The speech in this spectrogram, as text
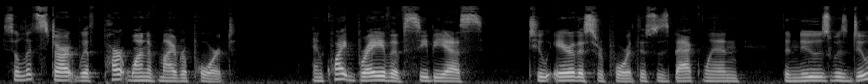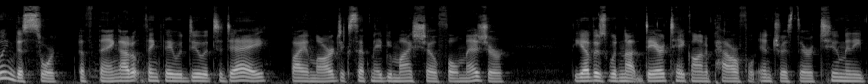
So let's start with part one of my report. And quite brave of CBS to air this report. This was back when the news was doing this sort of thing. I don't think they would do it today, by and large, except maybe my show, Full Measure. The others would not dare take on a powerful interest. There are too many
